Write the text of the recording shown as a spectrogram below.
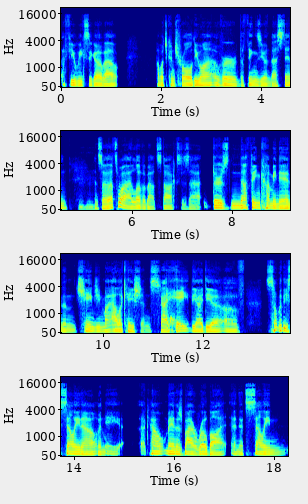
a few weeks ago about how much control do you want over the things you invest in. Mm-hmm. And so that's what I love about stocks is that there's nothing coming in and changing my allocations. I hate the idea of somebody selling out and a account managed by a robot and it's selling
